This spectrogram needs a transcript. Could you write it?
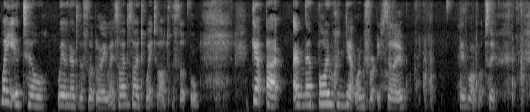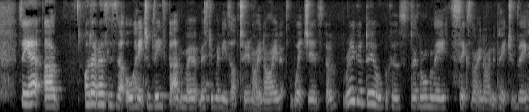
waited till we were going to the football anyway, so I decided to wait till after the football get back and they're buy one get one free. So here's what I've got two. So yeah, um, I don't know if this is at all HMVs, but at the moment Mystery Minis are two ninety nine, which is a really good deal because they're normally six ninety nine in HMV,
